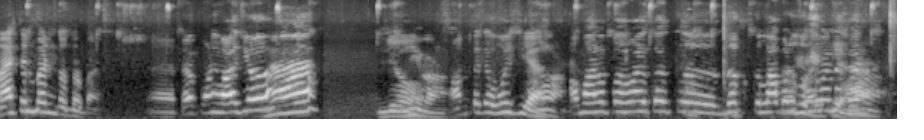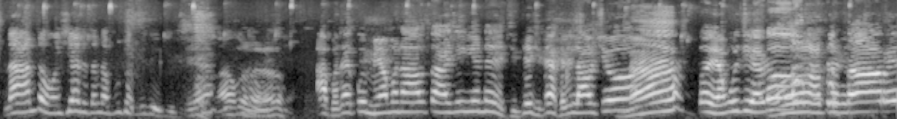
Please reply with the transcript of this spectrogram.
માસ્ટર બનતો કોણ ના. વાળો. આમ તો કે હોશિયાર. અમારે તો હોય દસ લાપડું ના આમ તો હોશિયાર છે તમને પૂછો બીજું. પૂછો તો. આ બધા કોઈ મહેમાન આવતા હશે એને સીધે સીધા ઘરે લાવશો? ના. તો હેમુજી હેડો. આપણે તારે.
